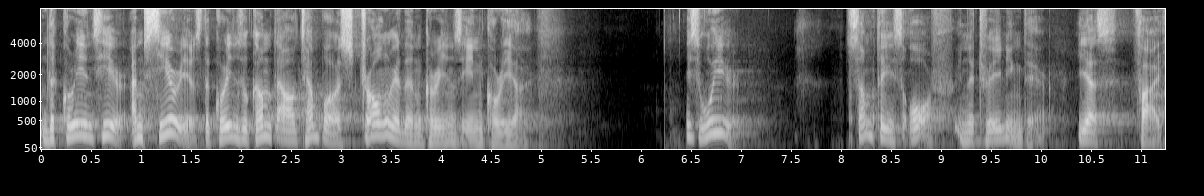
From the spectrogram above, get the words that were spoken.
the Koreans here, I'm serious. The Koreans who come to our temple are stronger than Koreans in Korea. It's weird. Something is off in the training there. Yes, five.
